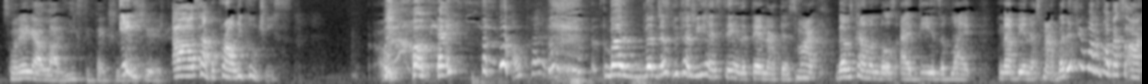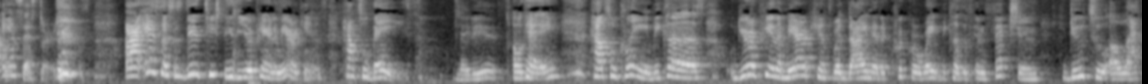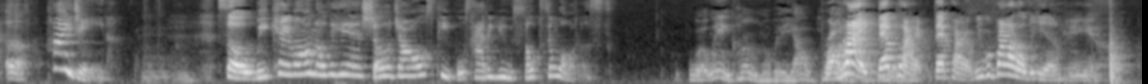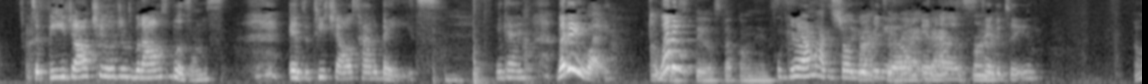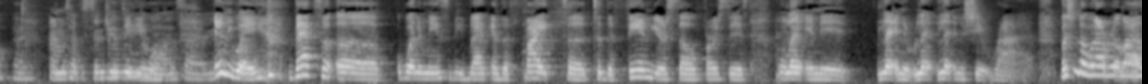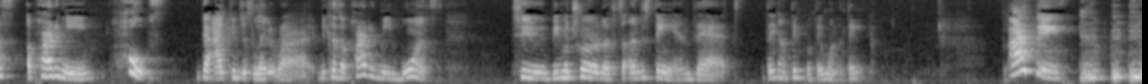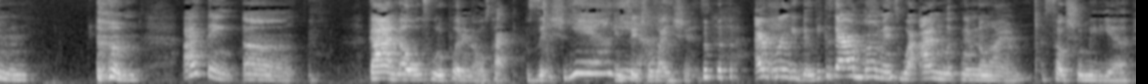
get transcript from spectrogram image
So they got a lot of yeast infections and shit. all type of crawly coochies. Oh, okay. okay. but but just because you had said that they're not that smart, that was kind of one of those ideas of like not being that smart. But if you want to go back to our ancestors, our ancestors did teach these European Americans how to bathe. They did. Okay, how to clean because European Americans were dying at a quicker rate because of infection due to a lack of hygiene. So we came on over here and showed y'all's peoples how to use soaps and waters. Well, we ain't come over here. Y'all brought Right, that part, that part. We were brought over here And you know, to feed y'all childrens with our bosoms and to teach y'all how to bathe. Okay, but anyway, I'm What if- still stuck on this. girl, I'm gonna have to show you a Front to video back, and back uh, send it to you. Okay. I'm gonna have to send you a video. on. Sorry. Anyway, back to uh what it means to be black and the fight to to defend yourself versus letting it letting it let letting the shit ride. But you know what I realized? A part of me hopes that I can just let it ride because a part of me wants to be mature enough to understand that they're gonna think what they want to think. I think I think um, God knows who to put in those type of positions. Yeah, in yeah. situations. I really do because there are moments where I'm looking on social media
